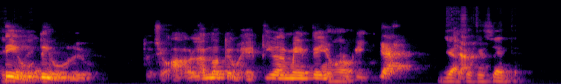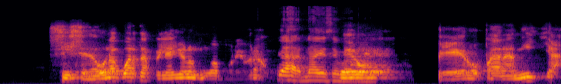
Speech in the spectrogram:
digo, digo, digo, hablándote objetivamente, yo creo que ya. Ya, suficiente. Si se da una cuarta pelea, yo no me voy a poner bravo. Ya, nadie se pero, a pero para mí ya.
